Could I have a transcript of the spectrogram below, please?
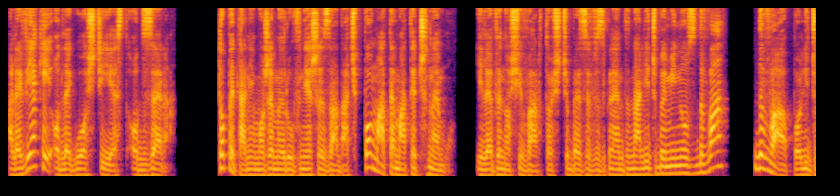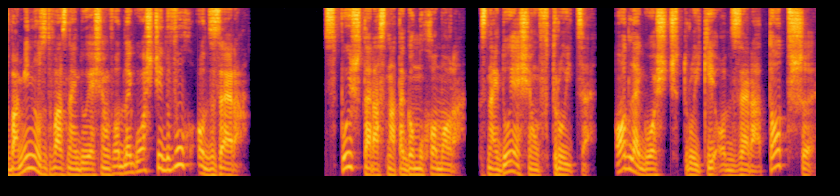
Ale w jakiej odległości jest od zera? To pytanie możemy również zadać po matematycznemu. Ile wynosi wartość bezwzględna liczby minus 2? 2, bo liczba minus 2 znajduje się w odległości 2 od zera. Spójrz teraz na tego muchomora. Znajduje się w trójce. Odległość trójki od zera to 3.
